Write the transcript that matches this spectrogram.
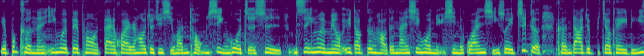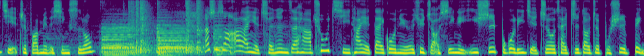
也不可能因为被朋友带坏，然后就去喜欢同性，或者是是因为没有遇到更好的男性或女性的关系，所以这个可能大家就比较可以理解这方面的心思喽。事实上，阿兰也承认，在他初期，他也带过女儿去找心理医师，不过理解之后才知道这不是病，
